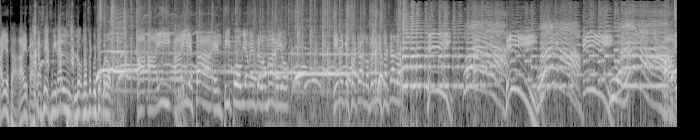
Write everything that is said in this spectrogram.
Ahí está, ahí está. Casi al final lo- no se escuchó, pero a- ahí, ahí está el tipo, obviamente, don Mario. Tiene que sacarlo, tiene que sacarlo. ¡Y! ¡Fuera! ¡Y! ¡Fuera! ¡Y! ¡Fuera! Ahí,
